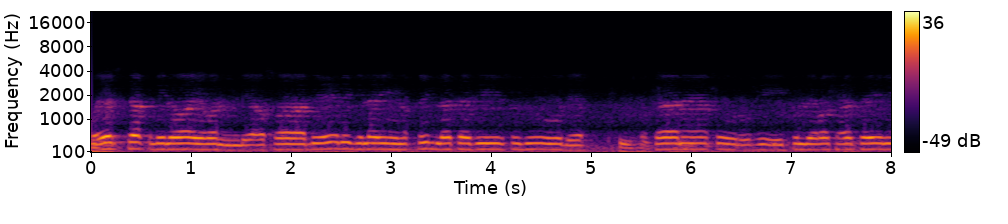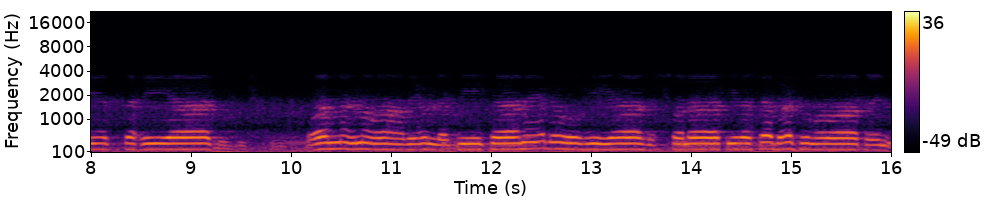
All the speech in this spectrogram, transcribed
ويستقبل أيضا بأصابع رجليه القبلة في سجوده. وكان يقول في كل ركعتين التحيات وأما المواضع التي كان يدعو فيها في الصلاة فسبعة مواطن.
